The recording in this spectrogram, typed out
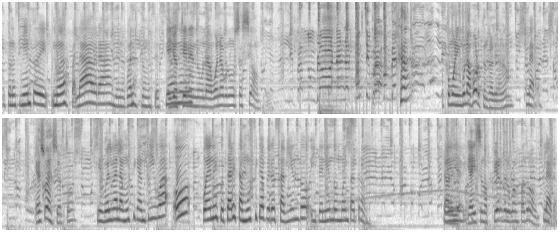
el conocimiento de nuevas palabras, de buenas pronunciaciones. Ellos tienen una buena pronunciación. Es como ningún aporte en realidad, ¿no? Claro, Eso es, ¿cierto? que vuelva a la música antigua o pueden escuchar esta música pero sabiendo y teniendo un buen patrón. Claro, y, ahí se nos pierde el buen patrón. Claro.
